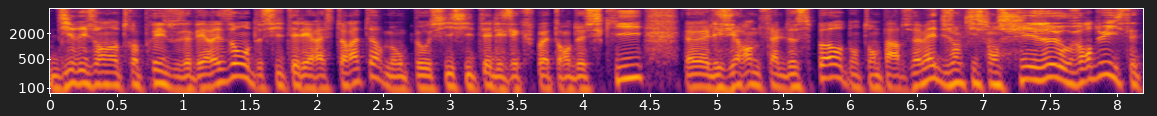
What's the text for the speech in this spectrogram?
dirigeants d'entreprise, vous avez raison de citer les restaurateurs, mais on peut aussi citer les exploitants de ski, euh, les gérants de salles de sport dont on parle jamais, des gens qui sont chez eux aujourd'hui, c'est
